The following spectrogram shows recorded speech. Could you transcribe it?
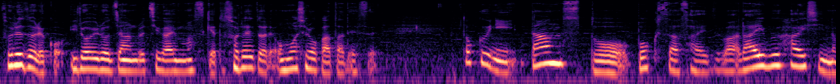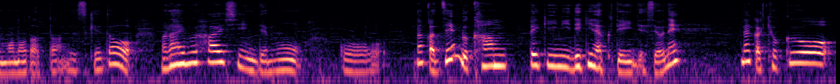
それぞれこういろいろジャンル違いますけどそれぞれ面白かったです。特にダンスとボクササイズはライブ配信のものだったんですけどライブ配信でもこうなんか全部完璧にできなくていいんですよね。なんか曲を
